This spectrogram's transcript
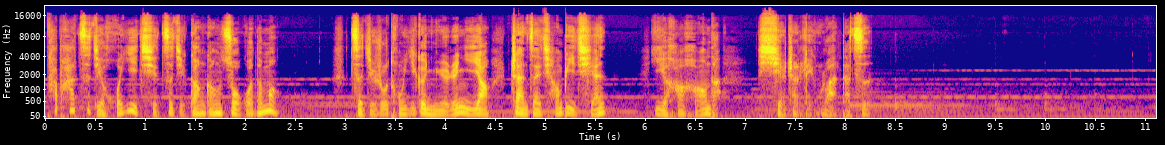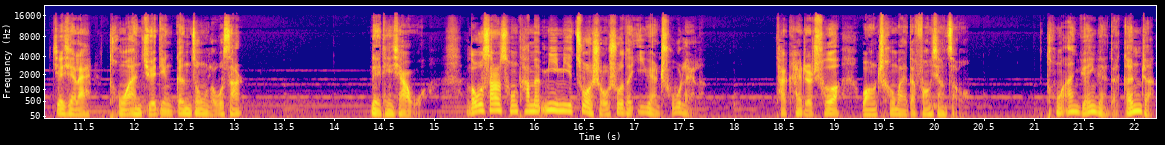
他怕自己回忆起自己刚刚做过的梦。自己如同一个女人一样站在墙壁前，一行行的写着凌乱的字。接下来，童安决定跟踪娄三儿。那天下午，娄三儿从他们秘密做手术的医院出来了，他开着车往城外的方向走，童安远远的跟着，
